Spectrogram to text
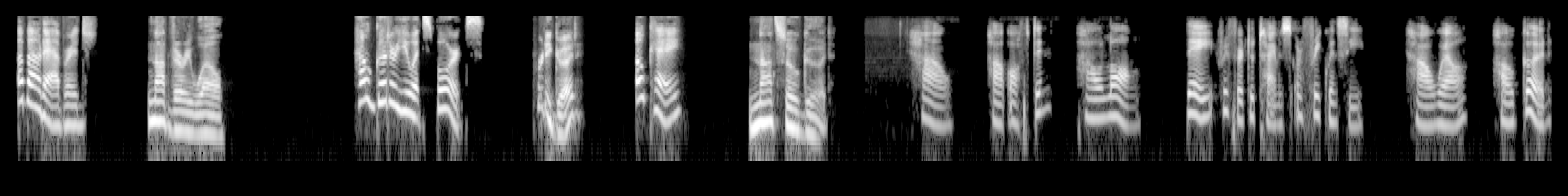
About average. Not very well. How good are you at sports? Pretty good. Okay. Not so good. How, how often, how long. They refer to times or frequency. How well, how good.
